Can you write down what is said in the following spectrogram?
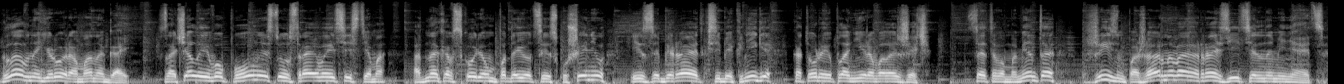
главный герой романа Гай. Сначала его полностью устраивает система, однако вскоре он поддается искушению и забирает к себе книги, которые планировалось сжечь. С этого момента жизнь пожарного разительно меняется.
